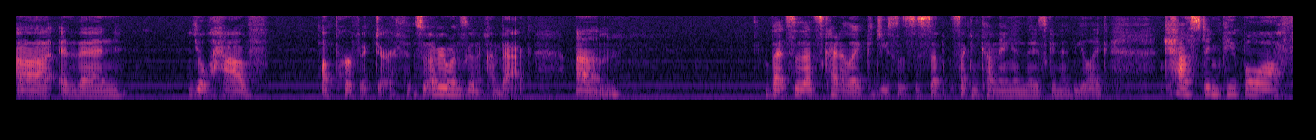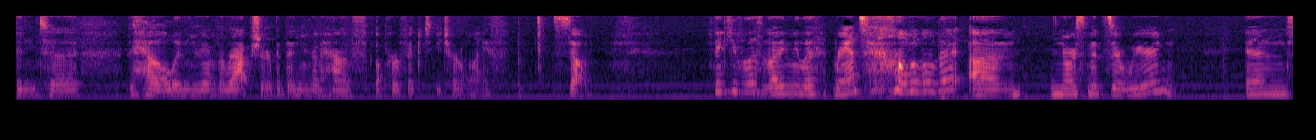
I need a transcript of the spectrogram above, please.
uh, and then you'll have a perfect earth. So everyone's going to come back. Um, but so that's kind of like Jesus' second coming, and there's going to be like casting people off into hell, and you're going to have the rapture, but then you're going to have a perfect eternal life. So, thank you for letting me rant a little bit. Um, Norse myths are weird, and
